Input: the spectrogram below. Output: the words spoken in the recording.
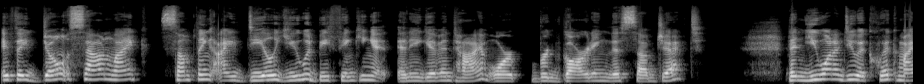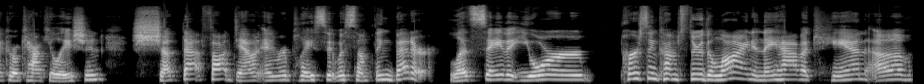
If they don't sound like something ideal you would be thinking at any given time or regarding this subject, then you want to do a quick micro calculation, shut that thought down and replace it with something better. Let's say that your person comes through the line and they have a can of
